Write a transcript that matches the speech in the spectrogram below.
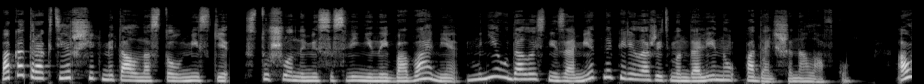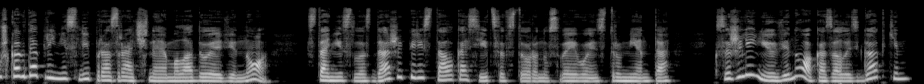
Пока трактирщик метал на стол миски с тушеными со свининой бобами, мне удалось незаметно переложить мандолину подальше на лавку. А уж когда принесли прозрачное молодое вино, Станислав даже перестал коситься в сторону своего инструмента. К сожалению, вино оказалось гадким.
